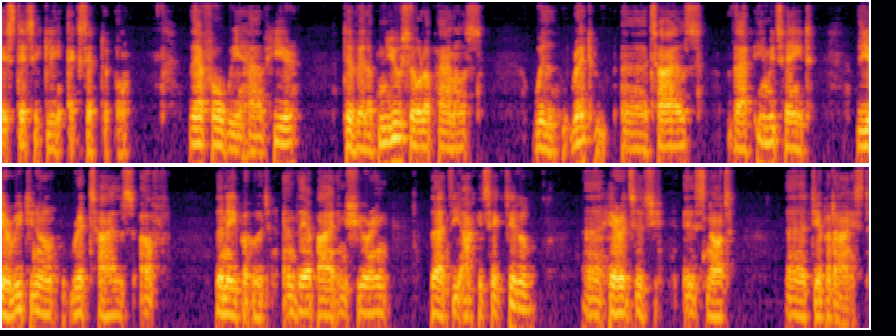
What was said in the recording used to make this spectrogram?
aesthetically acceptable. Therefore we have here developed new solar panels with red uh, tiles that imitate the original red tiles of the neighborhood and thereby ensuring that the architectural uh, heritage is not uh, jeopardized.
